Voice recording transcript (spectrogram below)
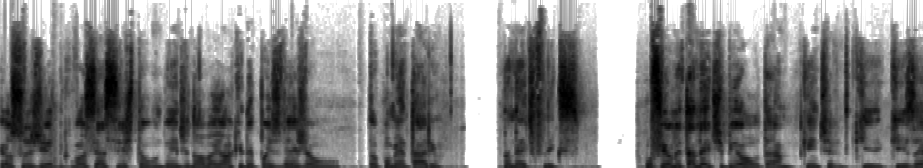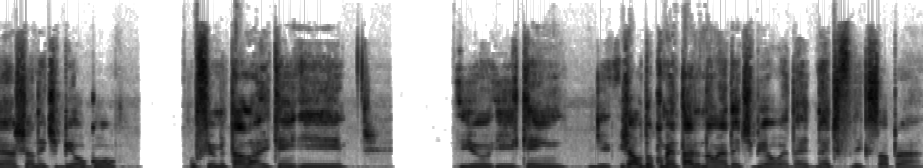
eu sugiro que você assista Um Duende de Nova York e depois veja o documentário na Netflix. O filme tá na HBO, tá? Quem que, quiser achar na HBO Go, o filme tá lá. E quem, e e, e quem. Já o documentário não é da HBO, é da Netflix, só para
